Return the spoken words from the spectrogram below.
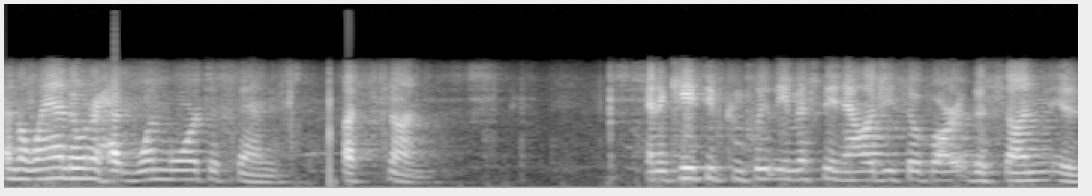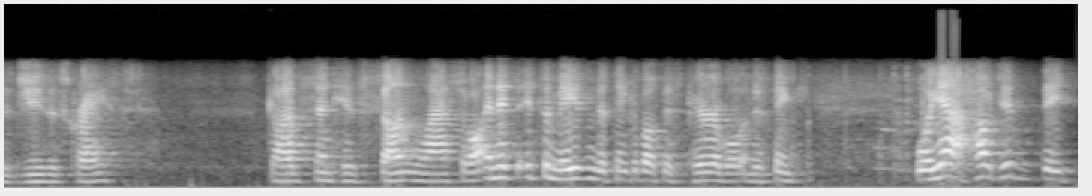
And the landowner had one more to send a son. And in case you've completely missed the analogy so far, the Son is Jesus Christ. God sent His Son last of all. And it's, it's amazing to think about this parable and to think, well, yeah, how did they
